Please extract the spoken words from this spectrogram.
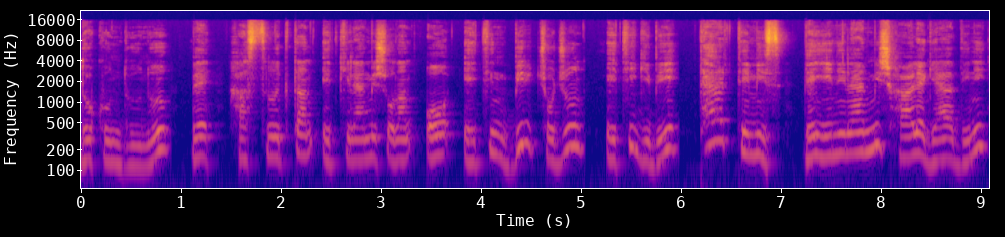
dokunduğunu ve hastalıktan etkilenmiş olan o etin bir çocuğun eti gibi tertemiz ve yenilenmiş hale geldiğini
